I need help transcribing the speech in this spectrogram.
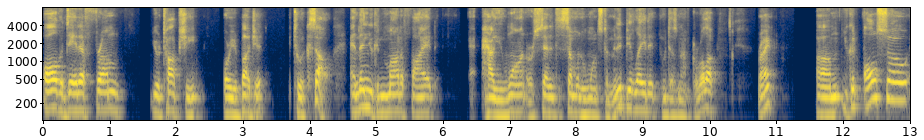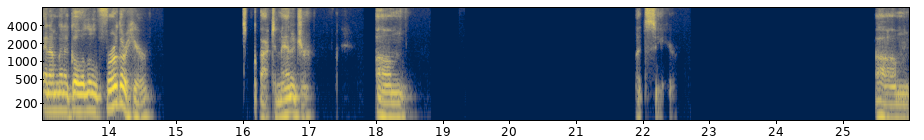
All the data from your top sheet or your budget to Excel. And then you can modify it how you want or send it to someone who wants to manipulate it, who doesn't have Gorilla, right? Um, you can also, and I'm going to go a little further here, go back to manager. Um, let's see here. Um.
